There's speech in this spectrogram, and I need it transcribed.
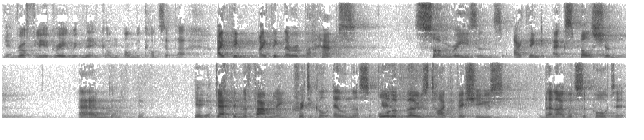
yeah. roughly agreeing with Nick on, on the concept there. I think, I think there are perhaps some reasons. I think expulsion, um, yeah, yeah. Yeah, death in the family, critical illness, all of those type of issues, then I would support it.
